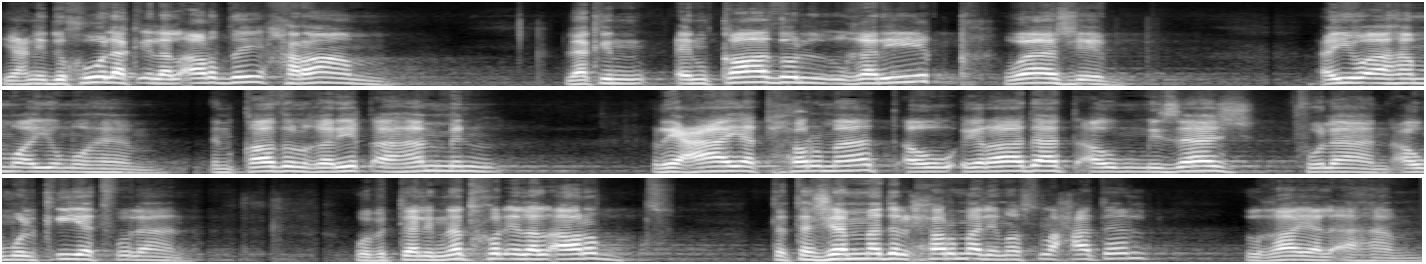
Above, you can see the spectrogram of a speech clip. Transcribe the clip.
يعني دخولك إلى الأرض حرام. لكن إنقاذ الغريق واجب. أي أهم وأي مهم؟ إنقاذ الغريق أهم من رعاية حرمه أو اراده أو مزاج فلان أو ملكية فلان. وبالتالي ندخل إلى الأرض تتجمد الحرمة لمصلحة الغاية الأهم.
